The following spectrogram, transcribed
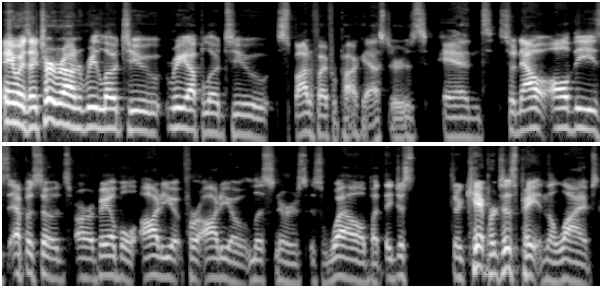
anyways, I turn around and reload to re-upload to Spotify for podcasters, and so now all these episodes are available audio for audio listeners as well. But they just they can't participate in the lives.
